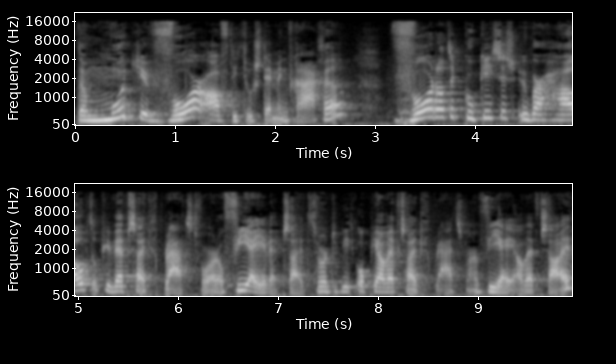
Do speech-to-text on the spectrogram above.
Dan moet je vooraf die toestemming vragen voordat de cookies dus überhaupt op je website geplaatst worden. Of via je website. Het wordt niet op jouw website geplaatst, maar via jouw website.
